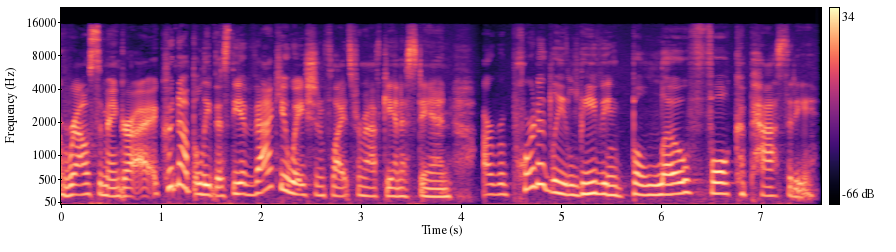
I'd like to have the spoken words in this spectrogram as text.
arouse some anger. I could not believe this. The evacuation flights from Afghanistan are reportedly leaving below full capacity.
